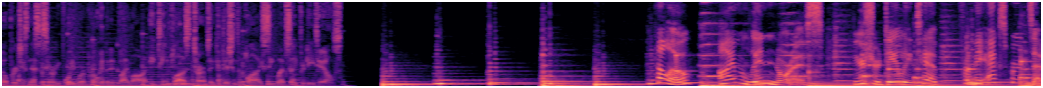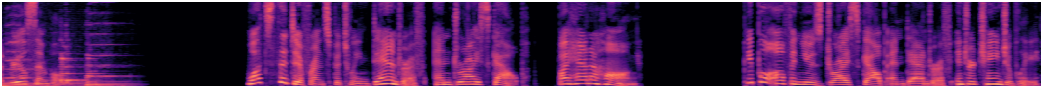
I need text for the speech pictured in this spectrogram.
No purchase necessary. Void where prohibited by law. 18 plus terms and conditions apply. See website for details. Hello, I'm Lynn Norris. Here's your daily tip from the experts at Real Simple. What's the difference between dandruff and dry scalp? By Hannah Hong. People often use dry scalp and dandruff interchangeably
